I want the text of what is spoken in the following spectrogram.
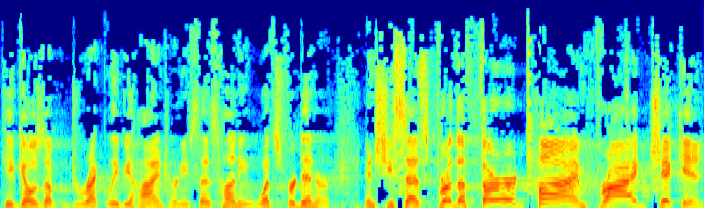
He goes up directly behind her and he says, honey, what's for dinner? And she says, for the third time, fried chicken.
